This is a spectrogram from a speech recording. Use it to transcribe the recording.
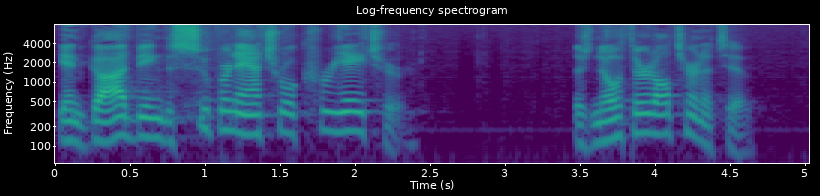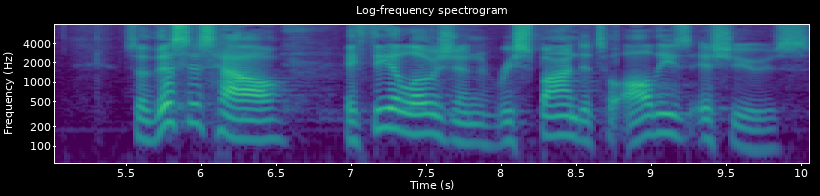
in God being the supernatural creator. There's no third alternative. So, this is how a theologian responded to all these issues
